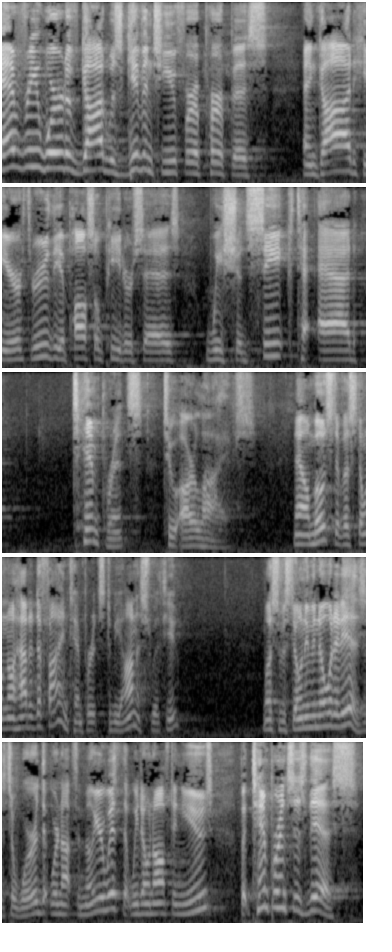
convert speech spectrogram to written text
Every word of God was given to you for a purpose. And God, here, through the Apostle Peter, says we should seek to add temperance to our lives. Now, most of us don't know how to define temperance, to be honest with you. Most of us don't even know what it is. It's a word that we're not familiar with, that we don't often use. But temperance is this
